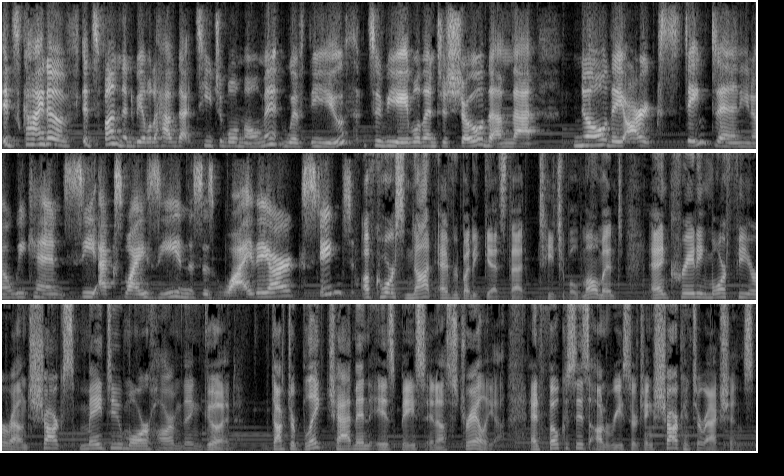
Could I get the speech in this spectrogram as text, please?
it's kind of it's fun then to be able to have that teachable moment with the youth to be able then to show them that no, they are extinct, and you know, we can see XYZ, and this is why they are extinct. Of course, not everybody gets that teachable moment, and creating more fear around sharks may do more harm than good. Dr. Blake Chapman is based in Australia and focuses on researching shark interactions,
